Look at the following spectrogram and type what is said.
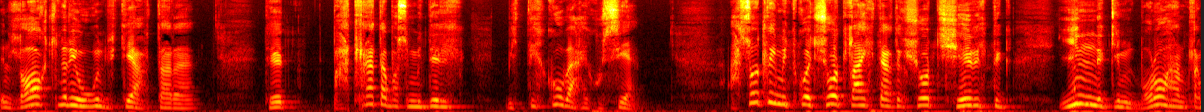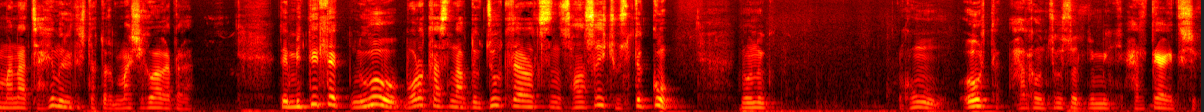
Энэ логч нарын үгэнд бити автаарай. Тэгээд баталгаатай бос мэдээлэл итгэхгүй байхыг хүсье. Асуудлыг мэдгүй шууд лайк дардаг, шууд шеэрлдэг энэ нэг юм буруу хандлага манай захим хэрэглэгч дотор маш их байгаа. Тэгээ мэдээлэлд нөгөө буруу талаас нь авдаг, зөв талаас нь сонсгоч хүсдэггүй. Нөгөө нэг хүн өөрт харах өнцгөөс бол юмыг хардгаа гэдэг шиг.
